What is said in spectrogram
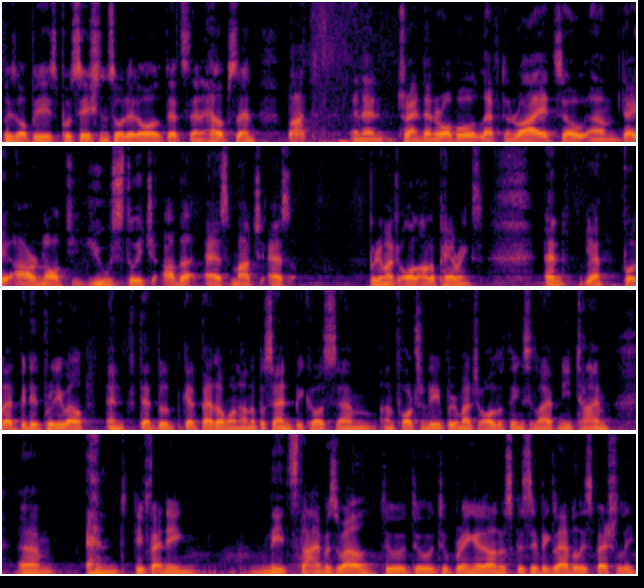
is obviously his position, so that all that then helps then. But and then Trent and Robo left and right, so um, they are not used to each other as much as pretty much all other pairings. And yeah, for that we did pretty well. And that will get better 100% because um, unfortunately, pretty much all the things in life need time. Um, and defending needs time as well to, to, to bring it on a specific level, especially.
